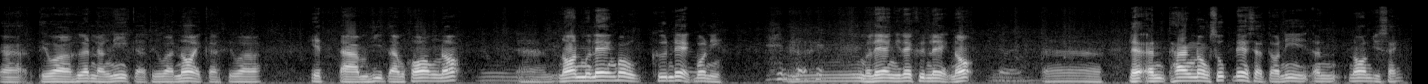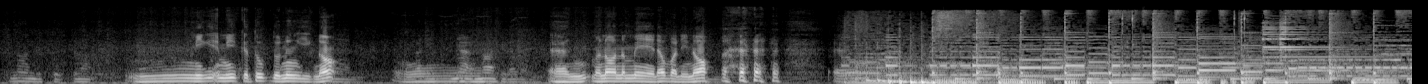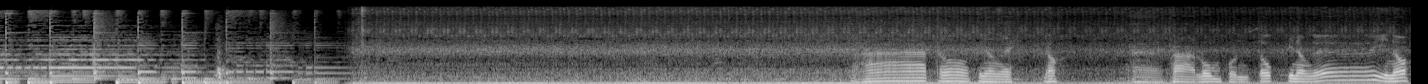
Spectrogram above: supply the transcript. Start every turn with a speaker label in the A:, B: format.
A: ก็ถือว่าเฮือนหลังนี้ก็ถือว่าน้อยก็ถือว่าเฮ็ดตามที่ตามคลองเนาะ
B: โดย
A: อ่านอนมื้อแรงบ่คืนแรกบ่นี่อืมมื้อแรงนี่ได้คืนแรกเนาะ
C: โดย
A: อ่าแล้วอันทางน้องซุกเด้ซะตอนนี้อันนอนอยู่ไส
B: นอนอยู่ตึกเนาะ
A: อืมมีมีกระตุกตัวหนึงอีกเนาะโอ้
B: แม่นย่างนอนสิแล้วบัดนี้
A: อันมานอนน้ำแม่แล้วบัดนี้เนาะ อาโตพี่น้องเอ้ยเนาะอ่าผ้าลมฝนตกพี่น้องเอ้ยเนาะ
